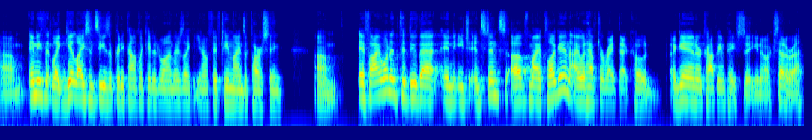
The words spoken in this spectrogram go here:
um, anything like get licensee is a pretty complicated one. There's like, you know, 15 lines of parsing. Um, if I wanted to do that in each instance of my plugin, I would have to write that code again or copy and paste it, you know, et cetera.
